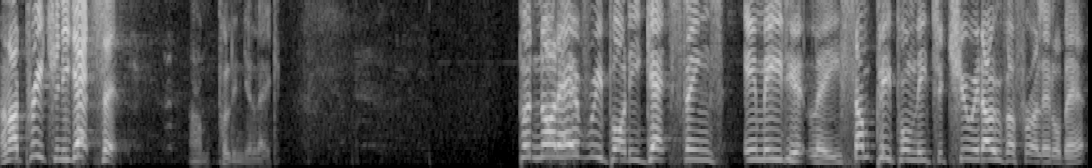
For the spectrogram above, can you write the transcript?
And I preach and he gets it. I'm pulling your leg. But not everybody gets things immediately. Some people need to chew it over for a little bit,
